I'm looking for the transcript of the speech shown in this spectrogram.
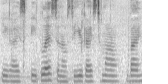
You guys be blessed, and I'll see you guys tomorrow. Bye.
